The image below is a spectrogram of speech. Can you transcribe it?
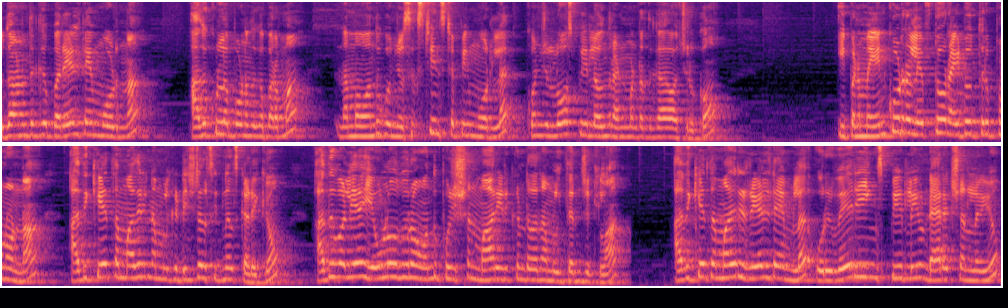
உதாரணத்துக்கு இப்போ ரியல் டைம் மோடுனா அதுக்குள்ளே போனதுக்கப்புறமா நம்ம வந்து கொஞ்சம் சிக்ஸ்டீன் ஸ்டெப்பிங் மோடில் கொஞ்சம் லோ ஸ்பீடில் வந்து ரன் பண்ணுறதுக்காக வச்சுருக்கோம். இப்போ நம்ம என்கோடரை லெஃப்ட்டோ ரைட்டோ திருப்பணும்னா அதுக்கேற்ற மாதிரி நம்மளுக்கு டிஜிட்டல் சிக்னல்ஸ் கிடைக்கும். அது வழியாக எவ்வளோ தூரம் வந்து பொசிஷன் மாறி இருக்குன்றதை நம்மளுக்கு தெரிஞ்சுக்கலாம். அதுக்கேற்ற மாதிரி ரியல் டைமில் ஒரு வேரியிங் ஸ்பீட்லேயும் டைரெக்ஷன்லையும்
